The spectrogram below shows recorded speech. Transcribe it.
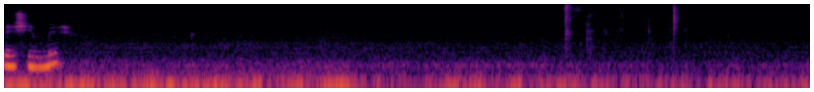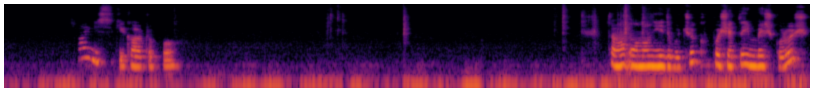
5 25 Hangisi ki kar topu? Tamam 10 17 buçuk. Poşette 25 kuruş.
